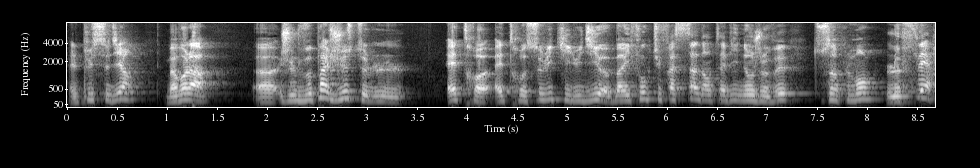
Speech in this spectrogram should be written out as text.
elle puisse se dire, ben voilà, euh, je ne veux pas juste être, être celui qui lui dit, bah, il faut que tu fasses ça dans ta vie. Non, je veux tout simplement le faire.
